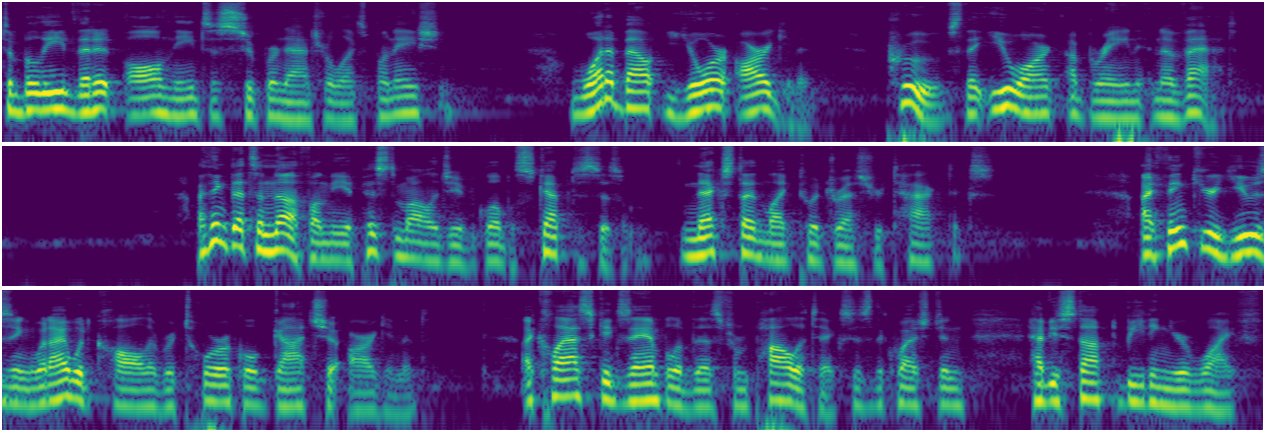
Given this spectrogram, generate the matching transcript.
to believe that it all needs a supernatural explanation. What about your argument proves that you aren't a brain in a vat? I think that's enough on the epistemology of global skepticism. Next, I'd like to address your tactics. I think you're using what I would call a rhetorical gotcha argument. A classic example of this from politics is the question Have you stopped beating your wife?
